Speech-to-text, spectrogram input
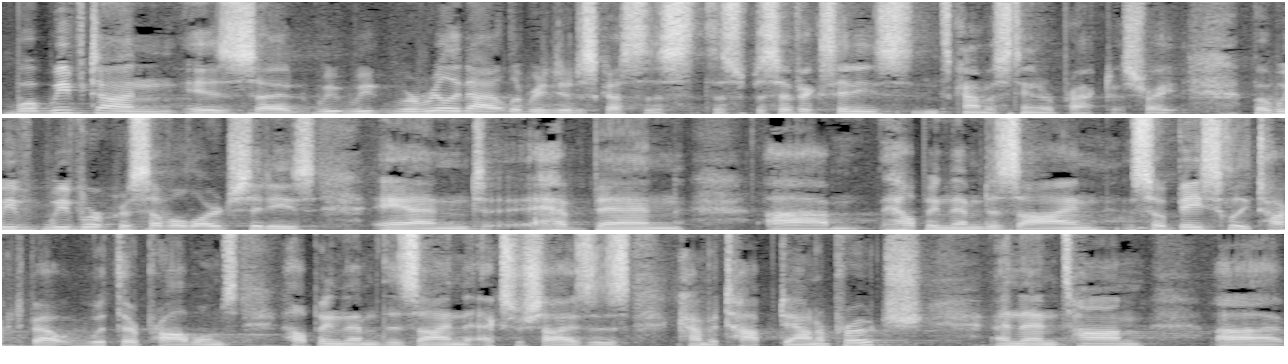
what we've done is uh, we, we, we're really not at liberty to discuss this, the specific cities. It's kind of a standard practice, right? But we've we've worked with several large cities and have been um, helping them design. So basically, talked about with their problems, helping them design the exercises, kind of a top-down approach. And then Tom, uh,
